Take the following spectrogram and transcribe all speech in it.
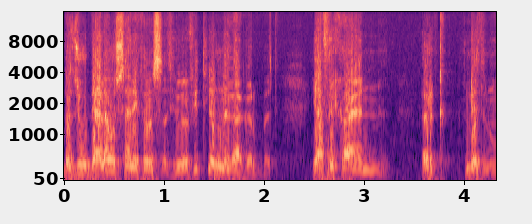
በዚህ ጉዳይ ላይ ውሳኔ ከመስጠት በፊት ልነጋገርበት የአፍሪካውያን እርቅ እንዴት ነው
